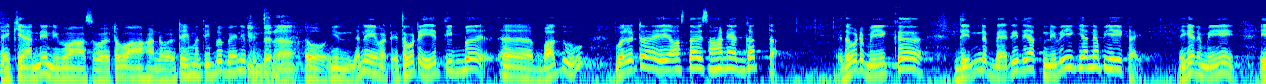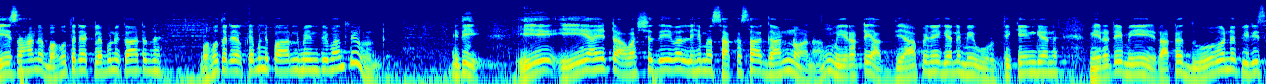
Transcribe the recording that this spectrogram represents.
ඒ කියන්නේ නිවාසවලට වාහනවලට එහම තිබ බැනිිදන ඕ ඉන්දනේවට එතකොට ඒ තිබ්බ බදු වලට ඒ අවස්ථාව සහනයක් ගත්තා. එතවට මේක දෙන්න බැරි දෙයක් නෙවෙයි කියන්න අප ඒකයි. එකන මේ ඒ සහන බහතරයක් ලැබුණ කාටද බහතරයක් ලැබුණ පාර්ලිමේන්තු මන්ත්‍රවරුන්ට. ඉති ඒ ඒ අයට අවශ්‍ය දේවල් එහෙම සකසා ගන්නවා නම් මේ රටේ අධ්‍යාපනය ගැන මේ වෘතිකයෙන් ගැන මේ රටේ මේ රට දුවන පිරිස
